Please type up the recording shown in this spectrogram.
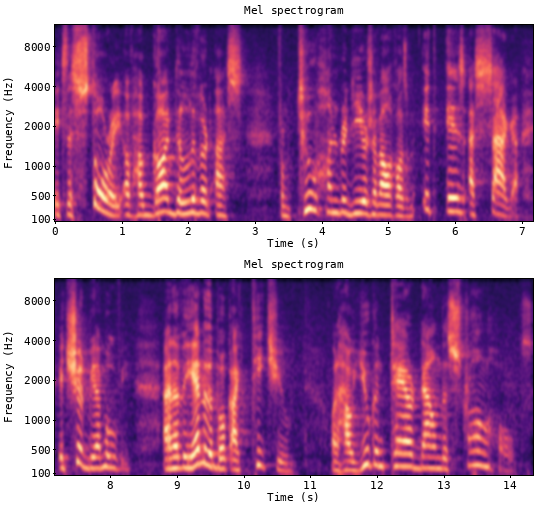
It's the story of how God delivered us from 200 years of alcoholism. It is a saga. It should be a movie. And at the end of the book, I teach you on how you can tear down the strongholds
